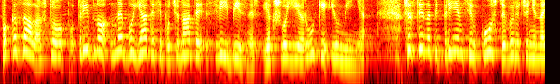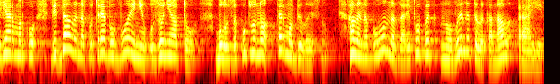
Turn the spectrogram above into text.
показала, що потрібно не боятися починати свій бізнес, якщо є руки і вміння. Частина підприємців кошти, виручені на ярмарку, віддали на потребу воїнів у зоні АТО. Було закуплено термобілизну. Галина Бугон, Назарій Попик, новини телеканал Раї.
